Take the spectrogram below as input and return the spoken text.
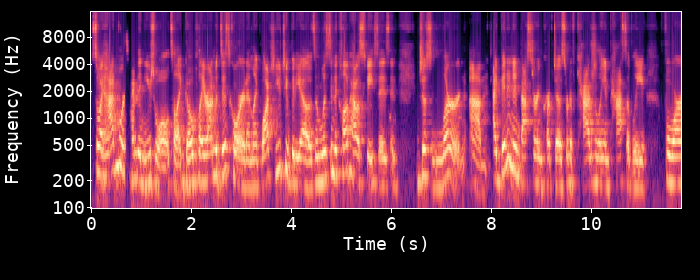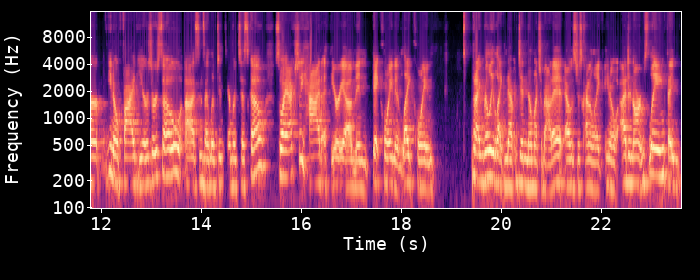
So yeah. I had more time than usual to like go play around with Discord and like watch YouTube videos and listen to Clubhouse spaces and just learn. Um, I'd been an investor in crypto sort of casually and passively for you know five years or so uh, since I lived in San Francisco. So I actually had Ethereum and Bitcoin and Litecoin, but I really like never didn't know much about it. I was just kind of like you know at an arm's length. I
